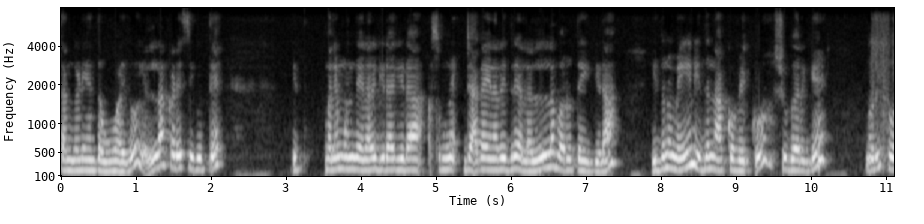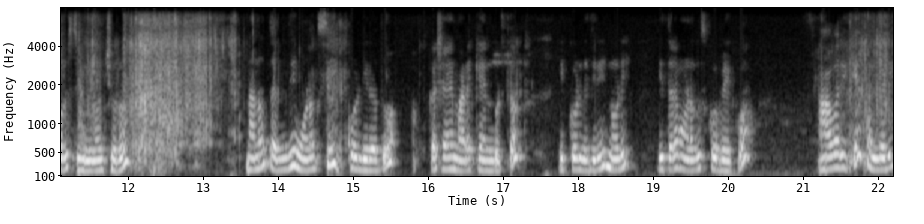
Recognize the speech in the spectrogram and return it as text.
ತಂಗಡಿ ಅಂತ ಹೂವು ಇದು. ಎಲ್ಲ ಕಡೆ ಸಿಗುತ್ತೆ. ಇದು ಮನೆ ಮುಂದೆ ಏನಾದ್ರು ಗಿಡ ಗಿಡ ಸುಮ್ಮನೆ ಜಾಗ ಏನಾರು ಇದ್ದರೆ ಅಲ್ಲೆಲ್ಲ ಬರುತ್ತೆ ಈ ಗಿಡ. ಇದನ್ನು ಮೇಯ್ನ್ ಇದನ್ನು ಹಾಕೋಬೇಕು ಶುಗರ್ಗೆ ನೋಡಿ, ತೋರಿಸ್ತೀನಿ ಇನ್ನೊಂಚೂರು. ನಾನು ತಂದು ಒಣಗಿಸಿ ಇಟ್ಕೊಂಡಿರೋದು ಕಷಾಯ ಮಾಡೋಕ್ಕೆ ಅಂದ್ಬಿಟ್ಟು ಇಟ್ಕೊಂಡಿದ್ದೀನಿ. ನೋಡಿ, ಈ ಥರ ಒಣಗಿಸ್ಕೋಬೇಕು. ಆವರಿಕೆ ತಂಗಡಿ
